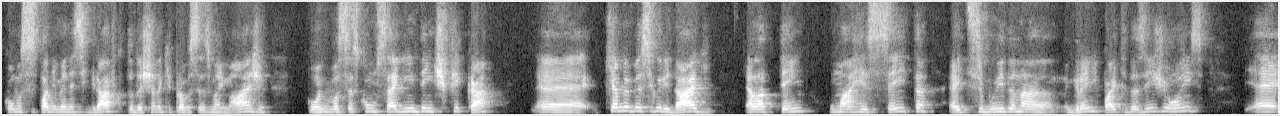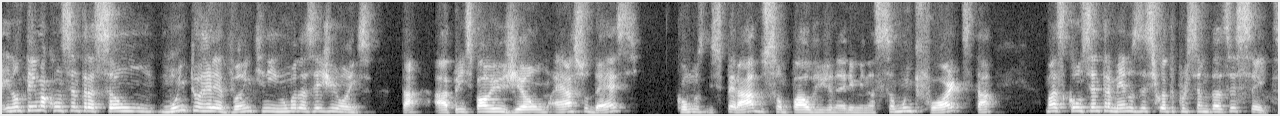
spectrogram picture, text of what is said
como vocês podem ver nesse gráfico, estou deixando aqui para vocês uma imagem, onde vocês conseguem identificar é, que a BB Seguridade ela tem uma receita é, distribuída na grande parte das regiões é, e não tem uma concentração muito relevante em nenhuma das regiões. Tá? A principal região é a Sudeste, como esperado, São Paulo, Rio de Janeiro e Minas são muito fortes, tá? mas concentra menos de 50% das receitas.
